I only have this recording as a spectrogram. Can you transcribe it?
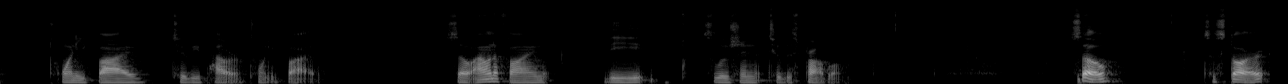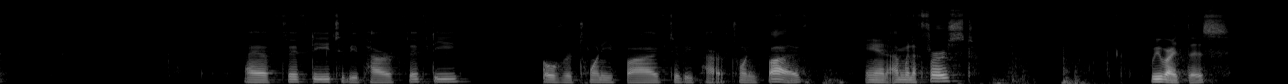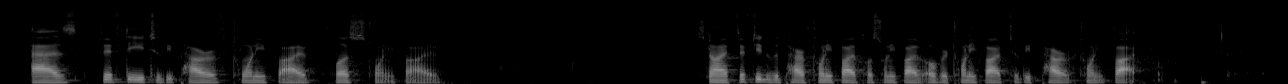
25 to the power of 25. So I want to find the solution to this problem. So to start, I have 50 to the power of 50 over 25 to the power of 25. And I'm going to first rewrite this as 50 to the power of 25 plus 25 so now I have 50 to the power of 25 plus 25 over 25 to the power of 25.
